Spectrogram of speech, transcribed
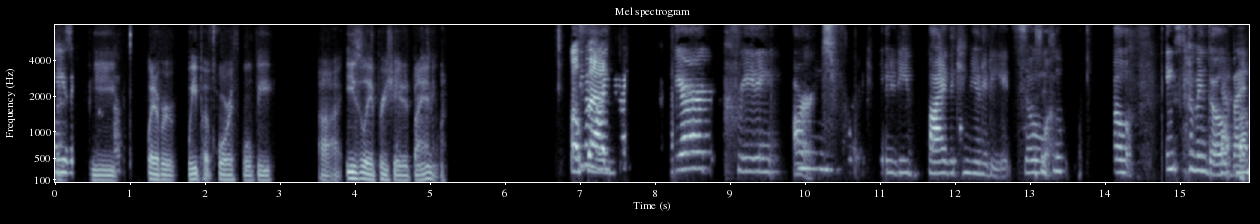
that the whatever we put forth will be uh, easily appreciated by anyone. Well Keep in mind, said. We are creating art for the community by the community. So, so things come and go, but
